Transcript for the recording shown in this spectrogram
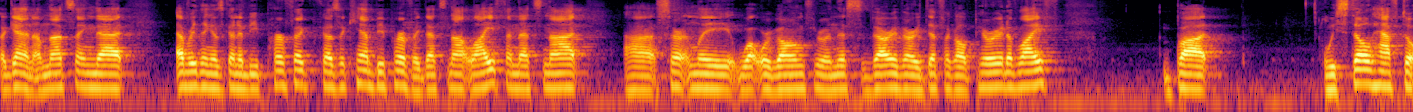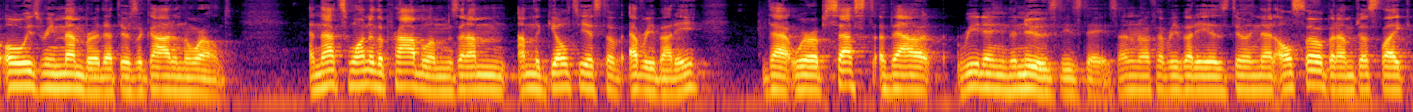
Again, I'm not saying that everything is going to be perfect because it can't be perfect. That's not life, and that's not uh, certainly what we're going through in this very, very difficult period of life. But we still have to always remember that there's a God in the world. And that's one of the problems, and I'm, I'm the guiltiest of everybody, that we're obsessed about reading the news these days. I don't know if everybody is doing that also, but I'm just like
